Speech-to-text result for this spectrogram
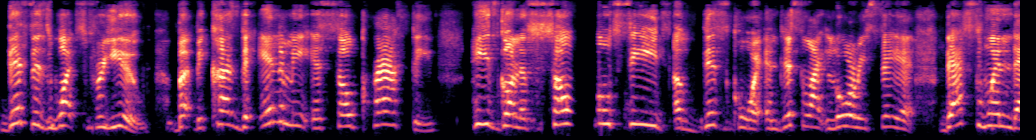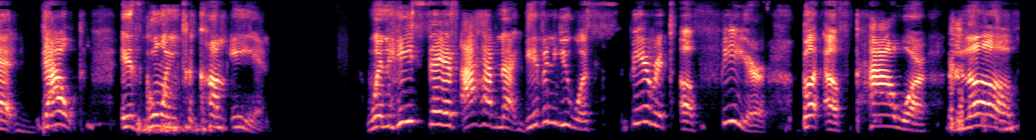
this is what's for you. But because the enemy is so crafty, he's to sow seeds of discord. And just like Lori said, that's when that doubt is going to come in. When he says, I have not given you a spirit of fear, but of power, love,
